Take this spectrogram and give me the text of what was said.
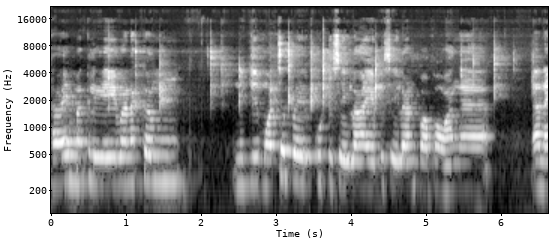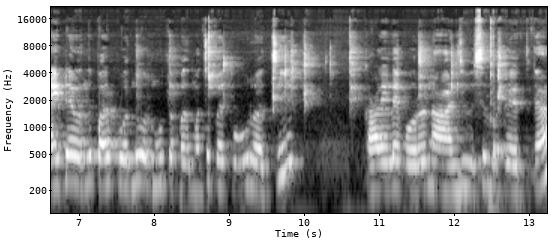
ஹாய் மக்களே வணக்கம். இன்னைக்கு மொச்சப்பயிர் கூட்டு செய்யலாம் எப்படி செய்யலான்னு பார்ப்போம். வாங்க. நான் நைட்டே வந்து பருப்பு வந்து ஒரு நூற்றம்பது மொச்சப்பருப்பு ஊற வச்சு காலையில் இப்போ ஒரு நான் அஞ்சு விசில் விட்டு எடுத்துட்டேன்.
